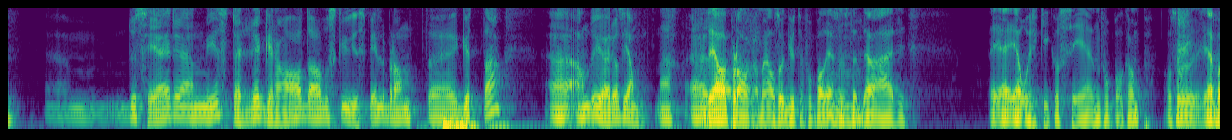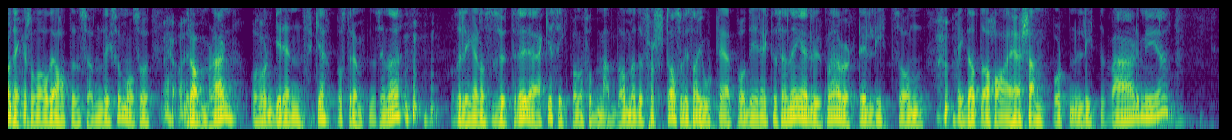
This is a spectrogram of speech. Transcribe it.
du ser en mye større grad av skuespill blant uh, gutta uh, enn du gjør hos jentene. Uh, det har plaga meg. Altså guttefotball. Jeg syns mm. det, det, er jeg, jeg, orker ikke å se en fotballkamp. Altså, jeg bare tenker sånn, Hadde jeg hatt en sønn, liksom, og så ramler han og får en grenske på strømpene sine, og så ligger han og sutrer Jeg er ikke sikker på om han har fått Maddan med det første. altså Hvis han har gjort det på direktesending. Jeg lurer på om jeg har blitt litt sånn Tenkte at da har jeg skjemt bort den litt vel mye.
